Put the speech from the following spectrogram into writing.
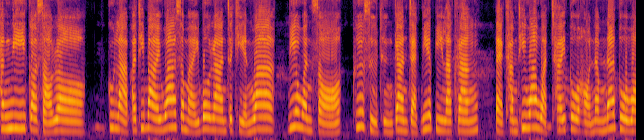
ทั้งนี้กสรกุหลาบอธิบายว่าสมัยโบราณจะเขียนว่า เบี้ยวันสอ เพื่อสื่อถึงการแจกเบี้ยปีละครั้ง แต่คำที่ว่าหวัดใช้ตัวหอนำหน้าตัววอ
